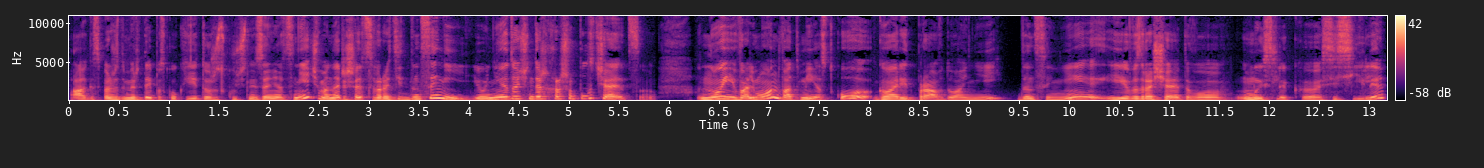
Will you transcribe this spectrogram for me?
А госпожа Демертей, поскольку ей тоже скучно и заняться нечем, она решает своротить Донцини. И у нее это очень даже хорошо получается. Ну и Вальмон в отместку говорит правду о ней, Донцини, и возвращает его мысли к Сесиле.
